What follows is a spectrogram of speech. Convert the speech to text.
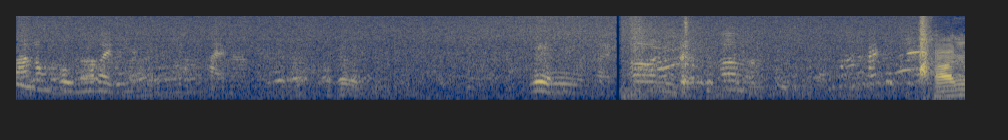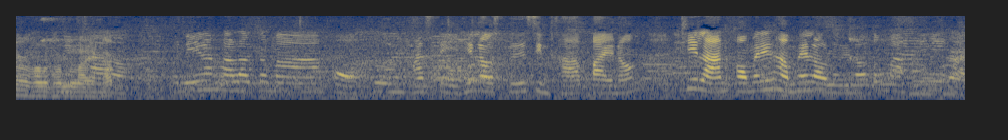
ร้านลงทุนเข้าไปด้วยขายน้ำค้านี่เราทำอะไรครับ นนี้นะคะเราจะมาขอคืนภาษีที่เราซื้อสินค้าไปเนาะที่ร้านเขาไม่ได้ทำให้เราเลยเราต้องมาที่นี่ค่ะ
